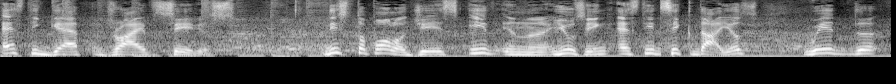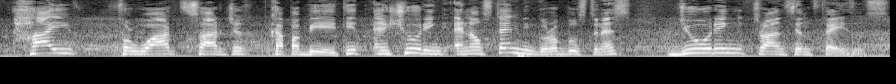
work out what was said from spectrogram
ST GAP drive series. This topology is even uh, using ST-SiC diodes with high forward surge capability, ensuring an outstanding robustness during transient phases.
